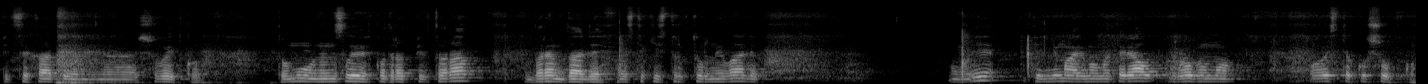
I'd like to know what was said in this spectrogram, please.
підсихати е, швидко. Тому нанесли квадрат півтора. Беремо далі ось такий структурний валік. І піднімаємо матеріал, робимо ось таку шубку.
